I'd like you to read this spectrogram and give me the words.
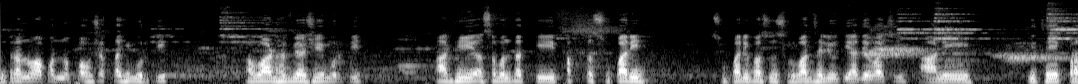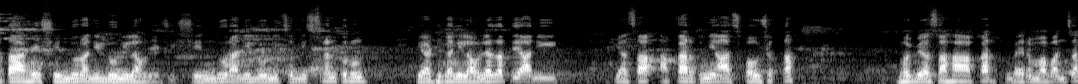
मित्रांनो आपण पाहू शकता ही मूर्ती. अवाढव्य अशी ही मूर्ती. आधी असं म्हणतात की फक्त सुपारी सुपारीपासून सुरुवात झाली होती या देवाची. आणि इथे एक प्रथा आहे शेंदूर आणि लोणी लावण्याची. शेंदूर आणि लोणीचं मिश्रण करून या ठिकाणी लावल्या जाते आणि याचा आकार तुम्ही आज पाहू शकता. भव्य असा हा आकार बैरमबाबांचा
